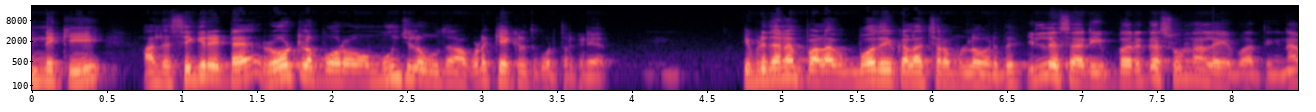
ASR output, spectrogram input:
இன்னைக்கு அந்த சிகரெட்டை ரோட்டில் போறவன் மூஞ்சில் ஊத்துனா கூட கேட்கறதுக்கு ஒருத்தர் கிடையாது. இப்படிதானே பல போதை கலாச்சாரம் உள்ள வருது? இல்ல சார் இப்ப இருக்க சூழ்நிலையை பாத்தீங்கன்னா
